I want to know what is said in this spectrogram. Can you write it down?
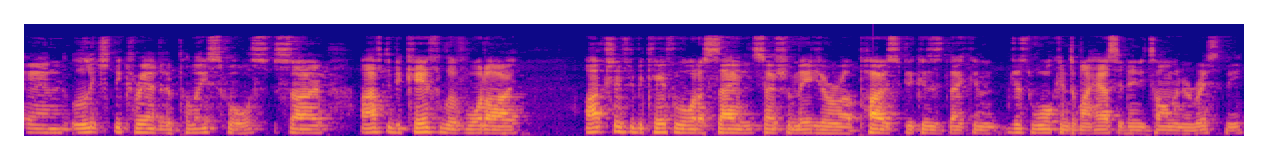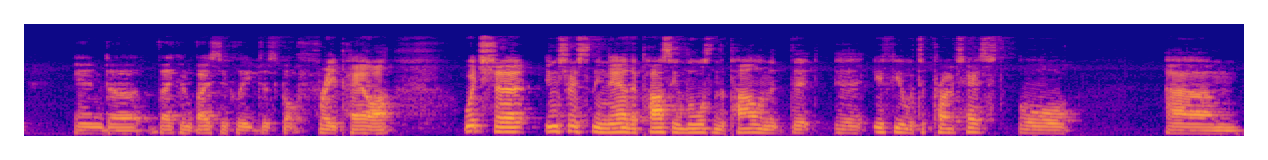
and literally created a police force. So I have to be careful of what I. I actually have to be careful of what I say in social media or I post because they can just walk into my house at any time and arrest me, and uh, they can basically just got free power which uh, interestingly now they're passing laws in the parliament that uh, if you were to protest or um,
